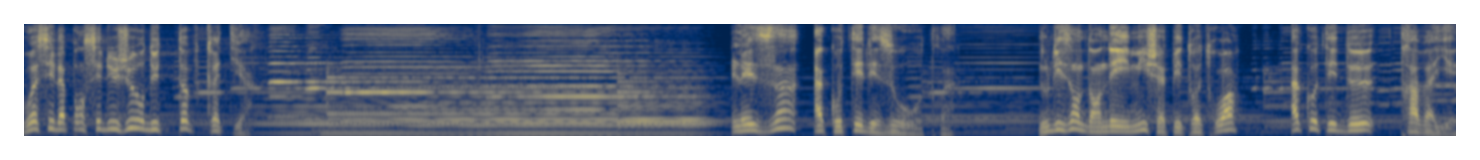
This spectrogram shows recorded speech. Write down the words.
Voici la pensée du jour du top chrétien. Les uns à côté des autres. Nous lisons dans Néhémie chapitre 3, à côté d'eux, travaillez.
